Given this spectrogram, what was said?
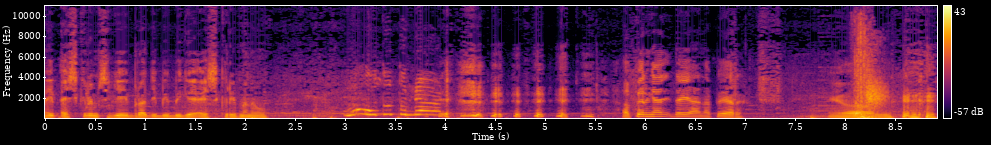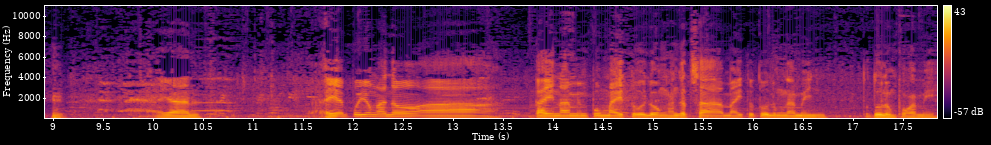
May ice cream si J. Brad, ibibigay ice cream, ano? Muuto to dad. Aper nga, Dayan, aper. Ayun. Ayan. Ayan po yung ano, ah, kaya namin po maitulong. Hanggat sa maitutulong namin, tutulong po kami.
